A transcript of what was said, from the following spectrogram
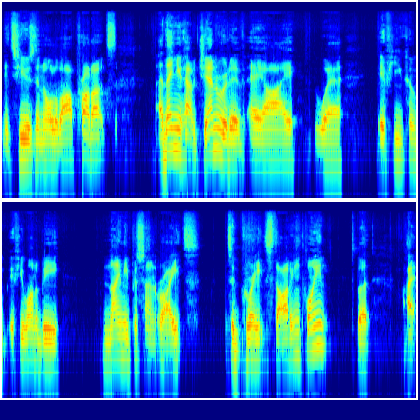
It's used in all of our products. And then you have generative AI, where if you can, if you want to be 90% right, it's a great starting point. But I,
